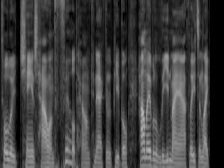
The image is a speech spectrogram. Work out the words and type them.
Totally changed how I'm fulfilled, how I'm connecting with people, how I'm able to lead my athletes. And like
